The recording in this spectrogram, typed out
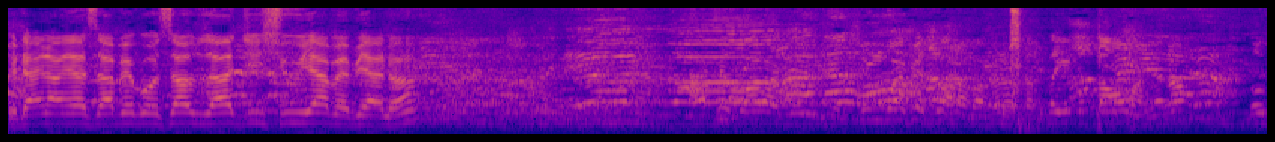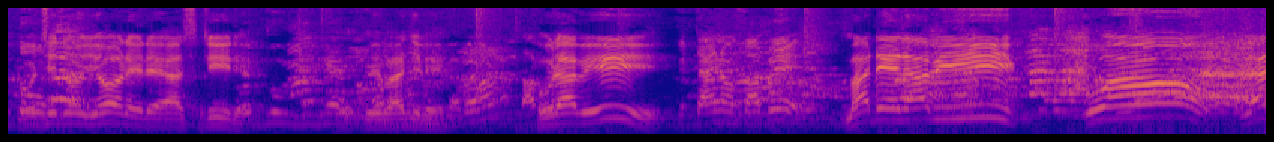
ကဲပြတိုင်းတော်ရဲ့စားပစ်ကိုစောက်စားကြည့်ရှုရမယ်ဗျာနော်ဖြစ်သွားတာကိုရှင်းပွဲဖြစ်သွားတာပါဗျာတသိတောင်းပါဗျာနော်ကိုချစ်တို့ရော့နေတယ်အစတီးတဲ့ပြပါကြည့်လေဟိုဒါပြီဒီတိုင်းတော့စားပစ်မတင်တာပြီကိုအောင်လဲ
